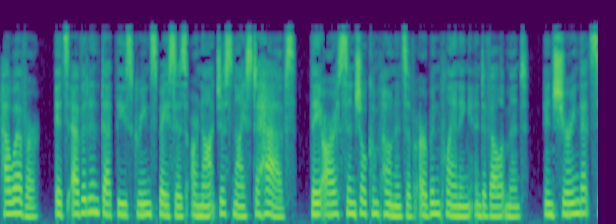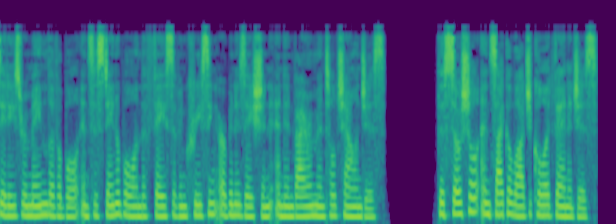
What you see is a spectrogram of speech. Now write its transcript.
However, it's evident that these green spaces are not just nice to haves, they are essential components of urban planning and development, ensuring that cities remain livable and sustainable in the face of increasing urbanization and environmental challenges. The social and psychological advantages.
